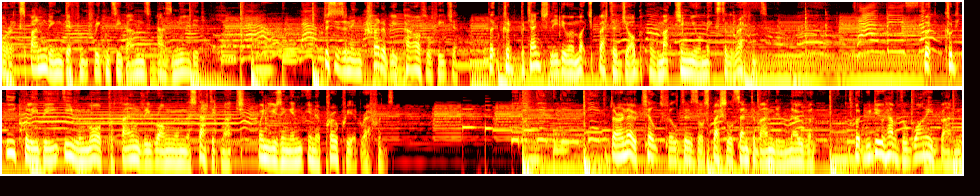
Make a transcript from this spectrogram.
or expanding different frequency bands as needed. This is an incredibly powerful feature that could potentially do a much better job of matching your mix to the reference, but could equally be even more profoundly wrong than the static match when using an inappropriate reference. There are no tilt filters or special centre band in Nova, but we do have the wideband.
